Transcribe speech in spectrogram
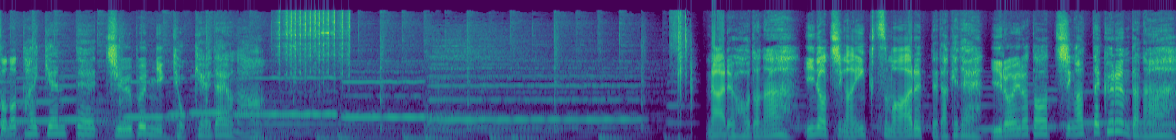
その体験って十分に極刑だよな。なるほどな。命がいくつもあるってだけで、色々と違ってくるんだな。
